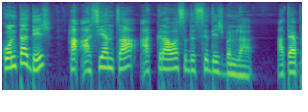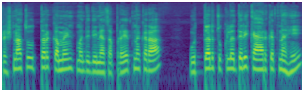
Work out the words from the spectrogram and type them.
कोणता देश हा आसियानचा अकरावा सदस्य देश बनला? आता या प्रश्नाचं उत्तर कमेंटमध्ये देण्याचा प्रयत्न करा. उत्तर चुकलं तरी काय हरकत नाही.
